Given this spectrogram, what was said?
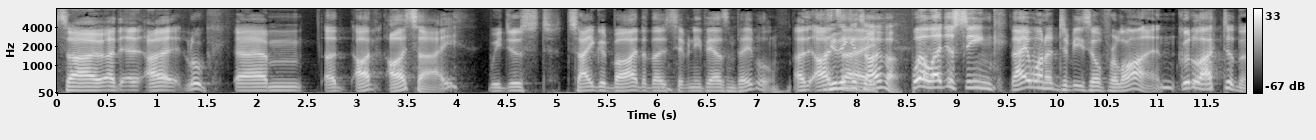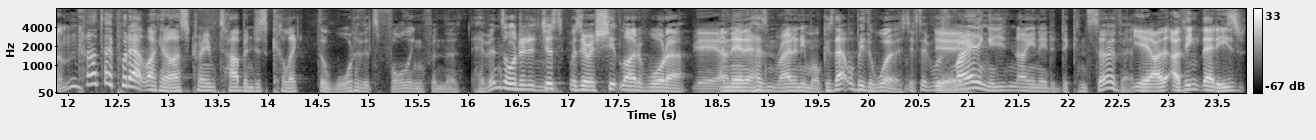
so I, I look, um, I, I, I say. We just say goodbye to those seventy thousand people. I, I You think it's over? Well, I just think they wanted to be self-reliant. Good luck to them. Can't they put out like an ice cream tub and just collect the water that's falling from the heavens, or did it just was there a shitload of water Hmm. Yeah, and I then it hasn't rained anymore? Because that would be the worst. If it was Yeah. raining and you didn't know you needed to conserve it. Yeah, I, I think that is.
